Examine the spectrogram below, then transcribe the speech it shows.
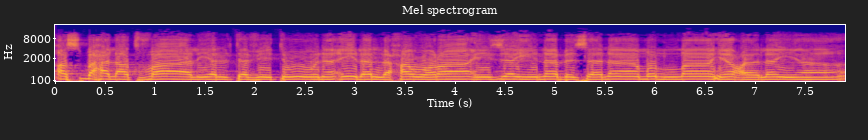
أصبح الأطفال يلتفتون إلى الحوراء زينب سلام الله عليها.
